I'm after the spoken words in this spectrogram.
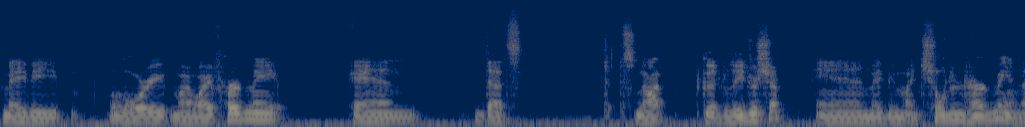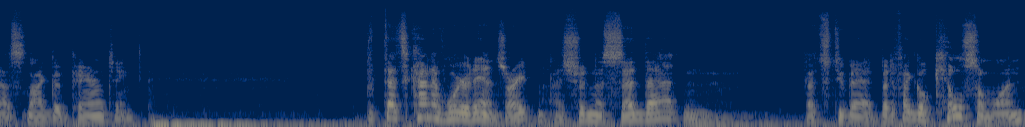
Maybe Lori, my wife, heard me, and that's that's not good leadership. And maybe my children heard me, and that's not good parenting. But that's kind of where it ends, right? I shouldn't have said that, and that's too bad. But if I go kill someone,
